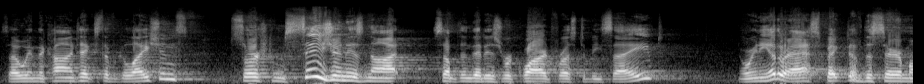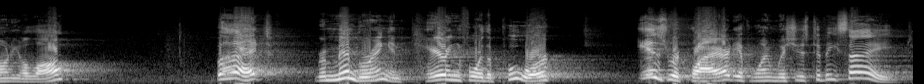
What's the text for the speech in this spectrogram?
So, in the context of Galatians, circumcision is not something that is required for us to be saved, nor any other aspect of the ceremonial law. But remembering and caring for the poor is required if one wishes to be saved.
